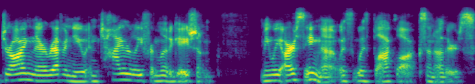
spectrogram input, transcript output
drawing their revenue entirely from litigation. I mean, we are seeing that with, with Blacklocks and others.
